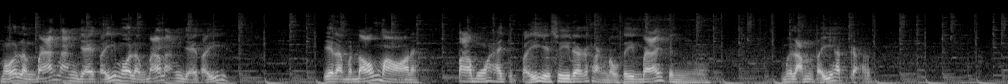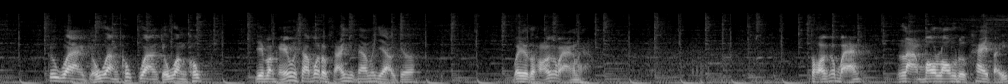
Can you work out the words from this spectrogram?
mỗi lần bán ăn vài tỷ, mỗi lần bán ăn vài tỷ. Vậy là mình đón mò nè, tao mua 20 tỷ, vậy suy ra cái thằng đầu tiên bán chừng 15 tỷ hết cỡ. Cứ quan chủ ăn khúc quan chủ ăn khúc. Vậy bạn hiểu sao bất động sản Việt Nam nó giàu chưa? Bây giờ tôi hỏi các bạn nè. Tôi hỏi các bạn, làm bao lâu được 2 tỷ?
